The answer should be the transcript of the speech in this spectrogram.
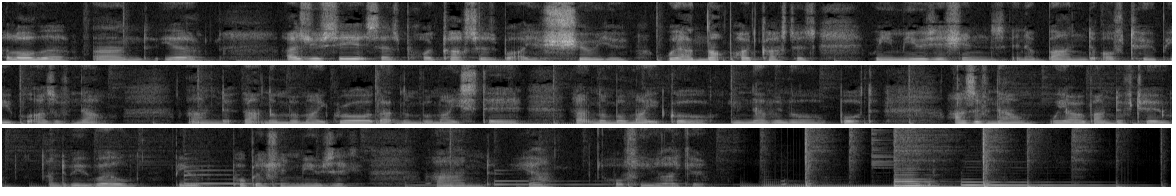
Hello there, and yeah, as you see, it says podcasters, but I assure you, we are not podcasters. We're musicians in a band of two people as of now, and that number might grow, that number might stay, that number might go. You never know, but as of now, we are a band of two, and we will be publishing music, and yeah, hopefully you like it.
